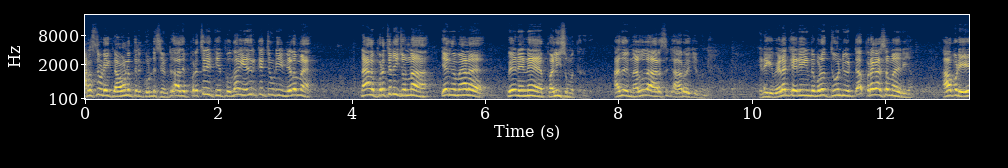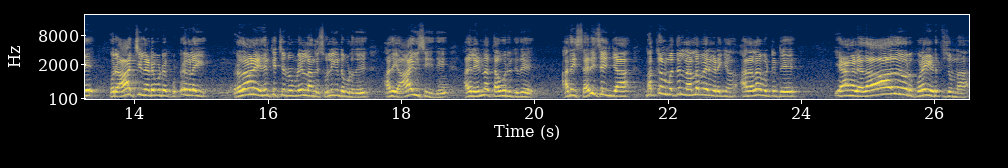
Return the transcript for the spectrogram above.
அரசுடைய கவனத்திற்கு கொண்டு சென்று அது பிரச்சனை தீர்ப்பு தான் எதிர்க்கட்சியுடைய நிலைமை. நாங்கள் பிரச்சனை சொன்னால் எங்கள் மேலே வேணும்னு பழி சுமத்துறது. அது நல்ல அரசுக்கு ஆரோக்கியம் இல்லை. இன்றைக்கி விளக்கு எரிகின்ற பொழுது தூண்டி விட்டால் பிரகாசமாக எரியும். அப்படி ஒரு ஆட்சியில் நடைபெற்ற குற்றங்களை பிரதான எதிர்க்கட்சி முறையில் நாங்கள் சொல்லுகின்ற பொழுது அதை ஆய்வு செய்து அதில் என்ன தவறு இருக்குது அதை சரி செஞ்சால் மக்கள் மத்தியில் நல்ல பேர் கிடைக்கும். அதெல்லாம் விட்டுட்டு எங்களை ஏதாவது ஒரு குறை எடுத்து சொன்னால்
